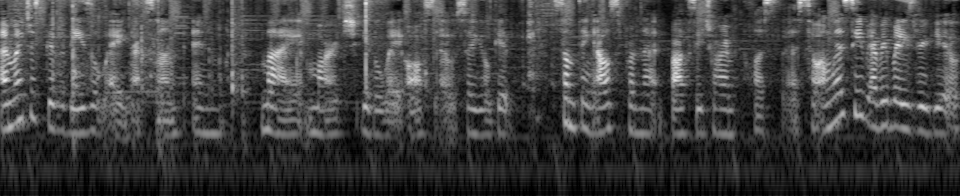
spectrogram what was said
I might just give these away next month in my March giveaway also. So you'll get something else from that boxy charm plus this. So I'm to see everybody's review.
